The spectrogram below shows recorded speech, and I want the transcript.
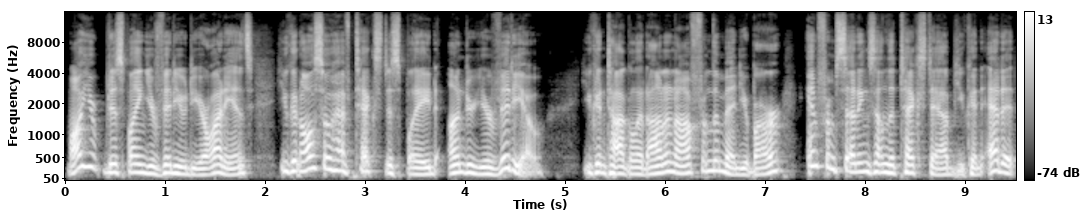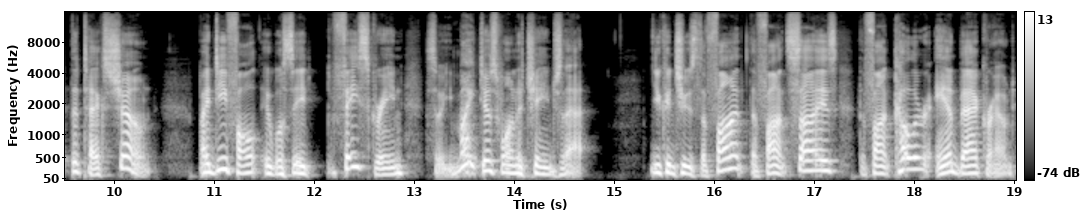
While you're displaying your video to your audience, you can also have text displayed under your video. You can toggle it on and off from the menu bar, and from settings on the text tab, you can edit the text shown. By default, it will say FaceScreen, so you might just want to change that. You can choose the font, the font size, the font color, and background,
